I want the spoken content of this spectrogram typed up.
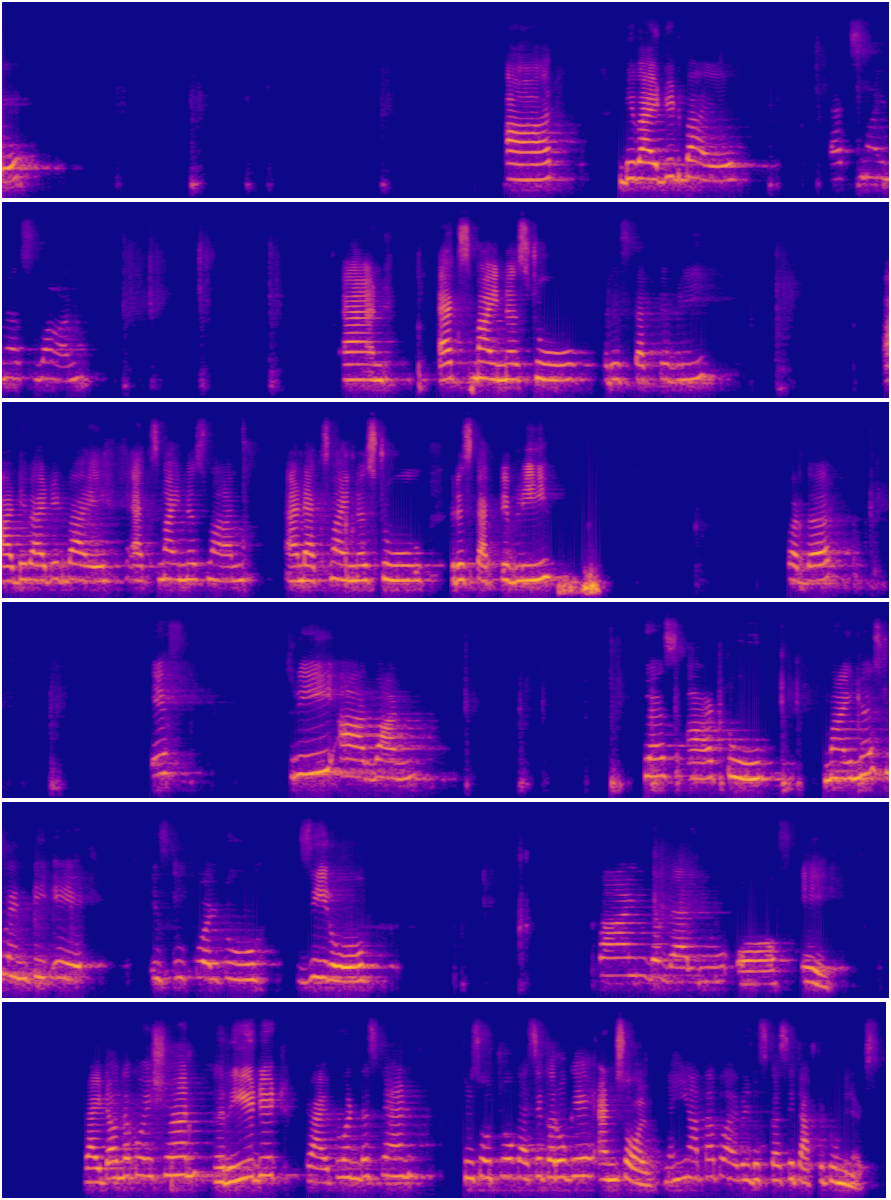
are divided by x minus 1 and x minus 2 respectively are divided by x minus 1 and x minus 2 respectively Further, if 3R1 plus R2 minus 28 is equal to 0, find the value of A. Write down the question, read it, try to understand. फिर सोचो कैसे करोगे and solve नहीं आता तो I will discuss it after two minutes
